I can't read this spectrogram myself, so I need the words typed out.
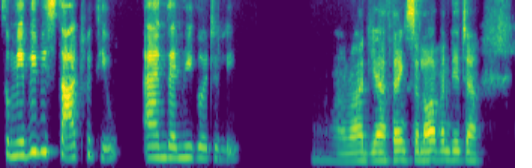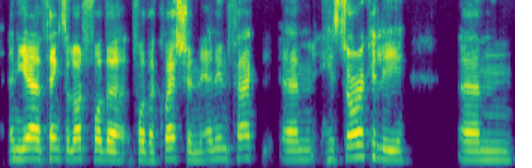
So maybe we start with you and then we go to Lee. All right. Yeah. Thanks a lot, Vandita. And yeah, thanks a lot for the for the question. And in fact, um, historically, um,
